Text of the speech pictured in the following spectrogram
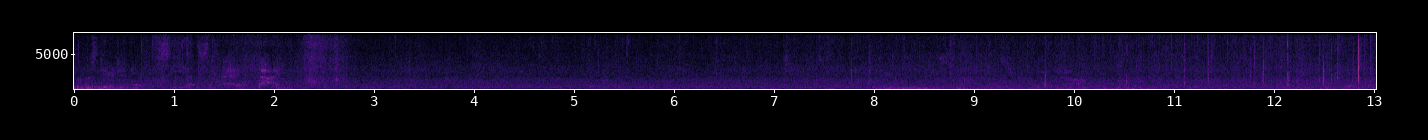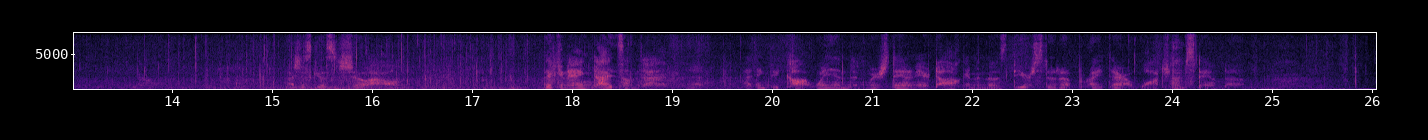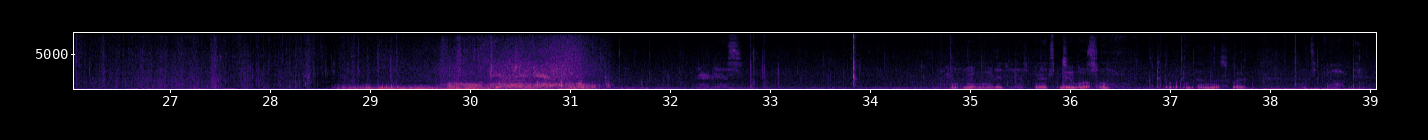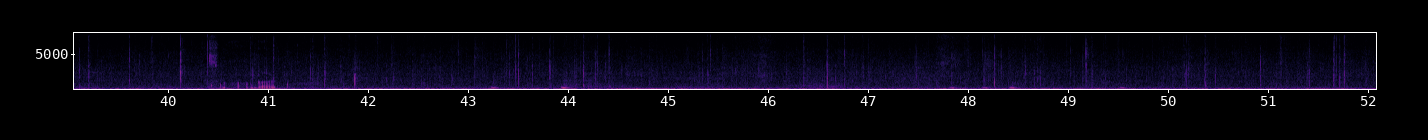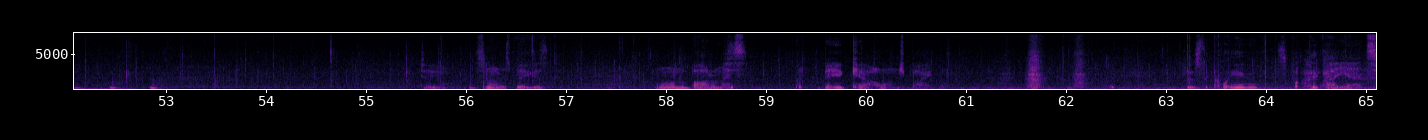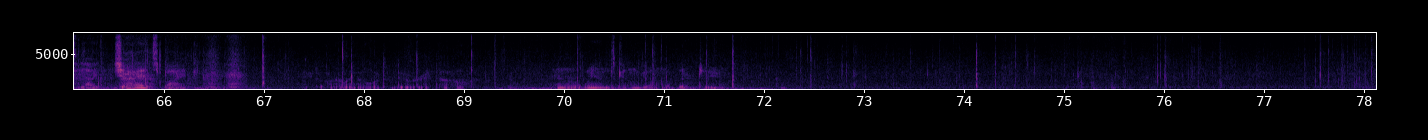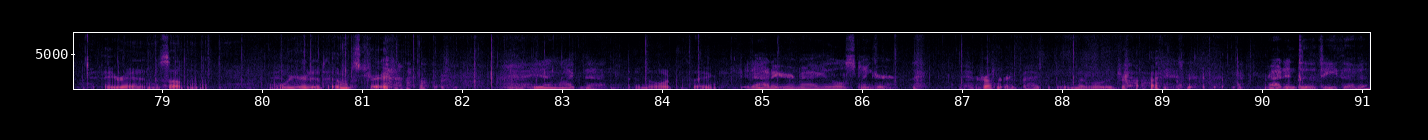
Those deer didn't even see us. They hang tight. That just goes to show how they can hang tight sometimes. I think they caught wind and we were standing here talking and those deer stood up right there. I watched them stand up. There it is. I don't know what it is, but it's moving. Two of them. Two of them been this way. That's a buck. Small buck. Dude, it's not as big as the one on the bottom is a big cow horn spike. Just a clean it's like giant spike. don't really know what to do right now. And our wind's kind of going up there too. He ran into something that weirded him straight out. Yeah, he didn't like that. Didn't know what to think. Get out of here now, you little stinker. Run right back into the middle of the drive. Right into the teeth of it.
